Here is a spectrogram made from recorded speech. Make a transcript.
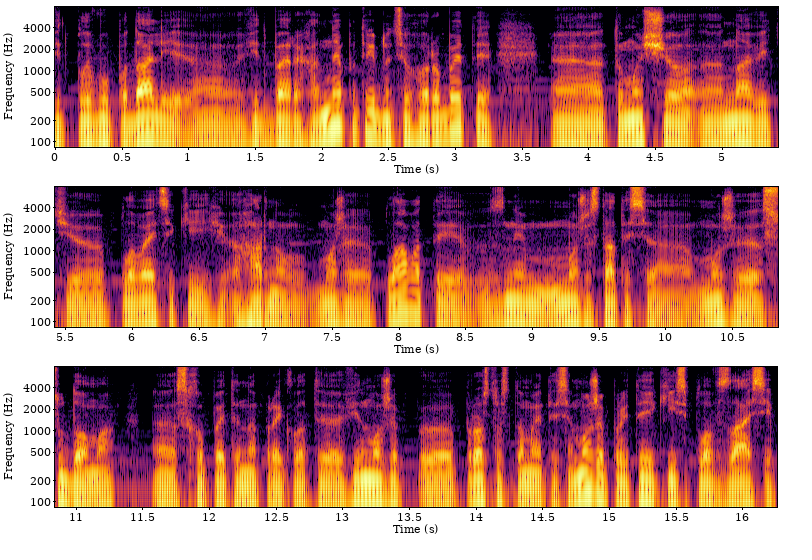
відпливу подалі е, від берега. Не потрібно цього робити, тому що навіть плавець, який гарно може плавати, з ним може статися, може судома схопити, наприклад. Він може просто стомитися, може пройти якийсь плавзасіб.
